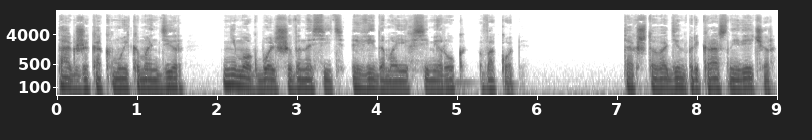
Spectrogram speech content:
так же, как мой командир не мог больше выносить вида моих семи рук в окопе. Так что в один прекрасный вечер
